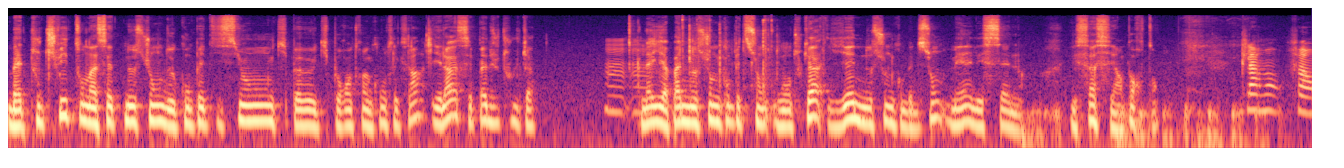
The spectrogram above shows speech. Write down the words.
bah, tout de suite, on a cette notion de compétition qui peut, qui peut rentrer en compte, etc. Et là, c'est pas du tout le cas. Mm, mm. Là, il n'y a pas de notion de compétition. Ou en tout cas, il y a une notion de compétition, mais elle est saine. Et ça, c'est important. Clairement. Enfin,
